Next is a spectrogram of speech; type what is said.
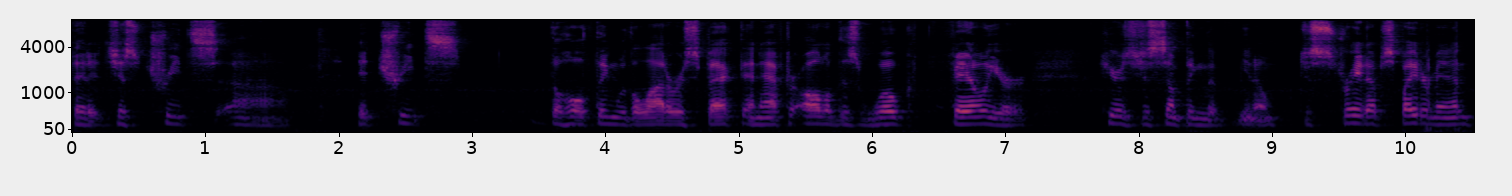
that it just treats uh, it treats the whole thing with a lot of respect. And after all of this woke failure, here's just something that you know, just straight up Spider-Man,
